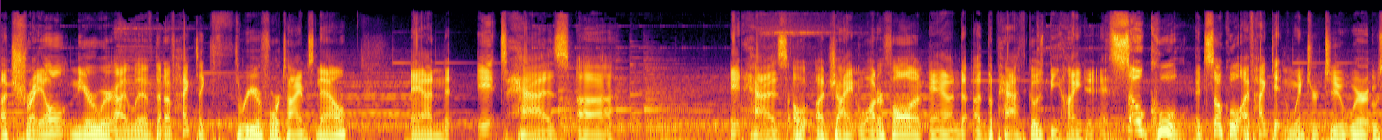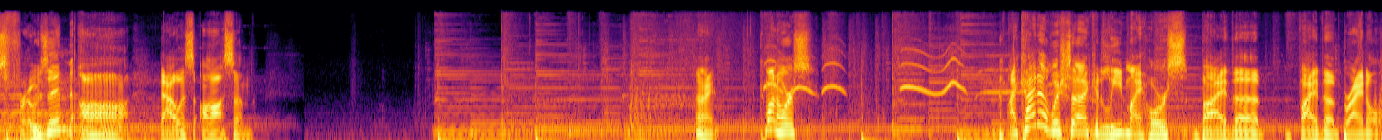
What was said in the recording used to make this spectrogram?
a trail near where I live that I've hiked like three or four times now. And it has uh it has a, a giant waterfall and uh, the path goes behind it. It's so cool. It's so cool. I've hiked it in winter too, where it was frozen. Oh, that was awesome. All right. Come on, horse. I kind of wish that I could lead my horse by the by the bridle.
